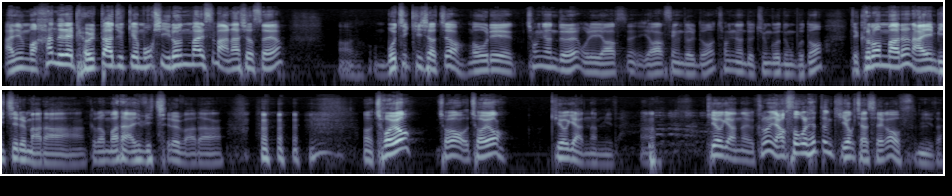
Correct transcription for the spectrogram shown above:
아니면 뭐 하늘에 별 따줄게 뭐 혹시 이런 말씀 안 하셨어요? 어, 못 지키셨죠? 뭐 우리 청년들, 우리 여학생 여학생들도 청년들 중고등부도 이제 그런 말은 아예 믿지를 마라. 그런 말은 아예 믿지를 마라. 어, 저요? 저 저요? 기억이 안 납니다. 어, 기억이 안 나요. 그런 약속을 했던 기억 자체가 없습니다.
